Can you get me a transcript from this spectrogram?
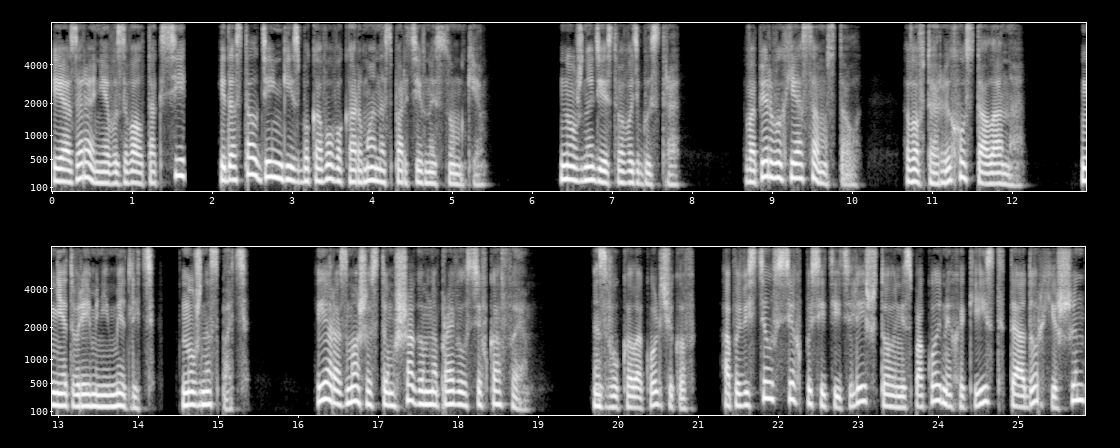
Я заранее вызывал такси и достал деньги из бокового кармана спортивной сумки. Нужно действовать быстро. Во-первых, я сам устал. Во-вторых, устала она. Нет времени медлить, нужно спать. Я размашистым шагом направился в кафе. Звук колокольчиков оповестил всех посетителей, что неспокойный хоккеист Теодор Хишин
